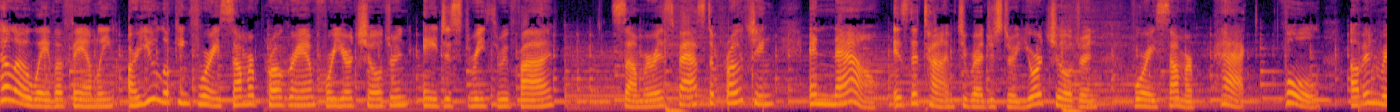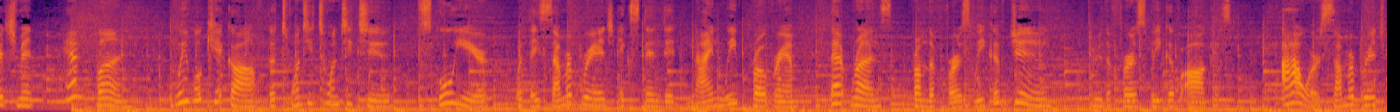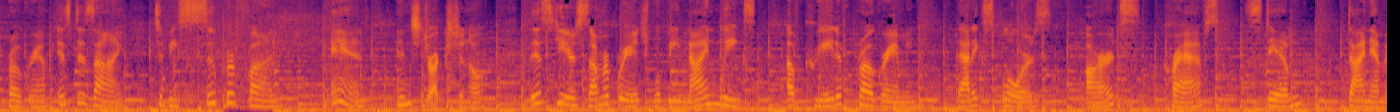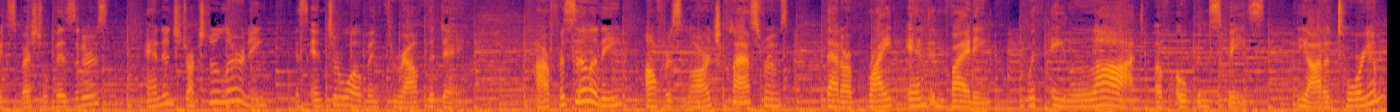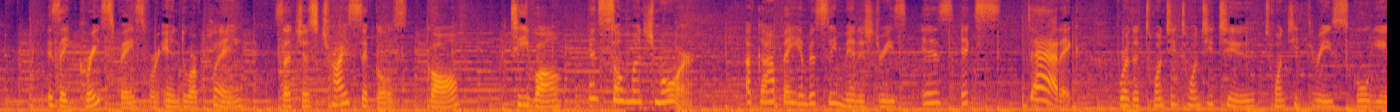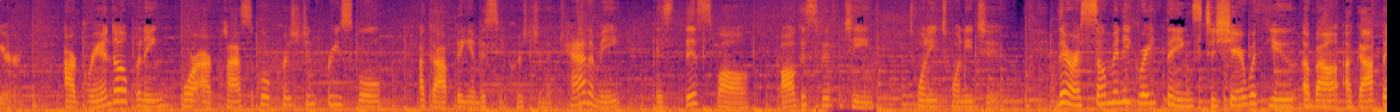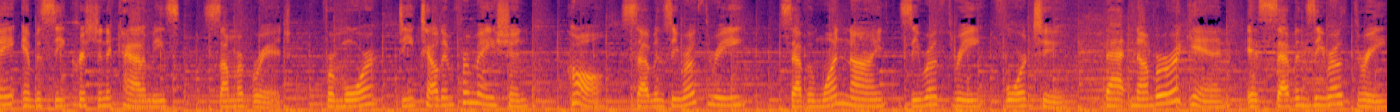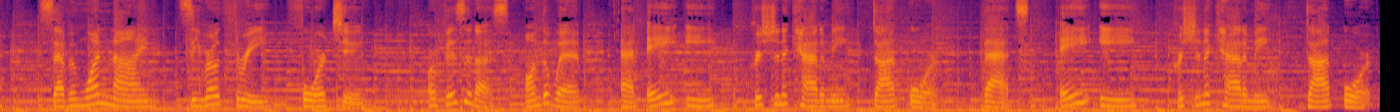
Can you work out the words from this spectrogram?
Hello, Wava family. Are you looking for a summer program for your children ages 3 through 5? Summer is fast approaching, and now is the time to register your children for a summer packed full of enrichment and fun. We will kick off the 2022 school year with a Summer Bridge extended nine week program that runs from the first week of June through the first week of August. Our Summer Bridge program is designed to be super fun and instructional. This year's Summer Bridge will be nine weeks of creative programming that explores arts, crafts, STEM, dynamic special visitors, and instructional learning is interwoven throughout the day. Our facility offers large classrooms that are bright and inviting with a lot of open space. The auditorium is a great space for indoor play, such as tricycles, golf, t ball, and so much more. Agape Embassy Ministries is ecstatic for the 2022 23 school year. Our grand opening for our classical Christian preschool, Agape Embassy Christian Academy, is this fall, August 15th, 2022. There are so many great things to share with you about Agape Embassy Christian Academy's Summer Bridge. For more detailed information, call 703 719 0342. That number again is 703 719 0342. Or visit us on the web at aechristianacademy.org. That's aechristianacademy.org.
